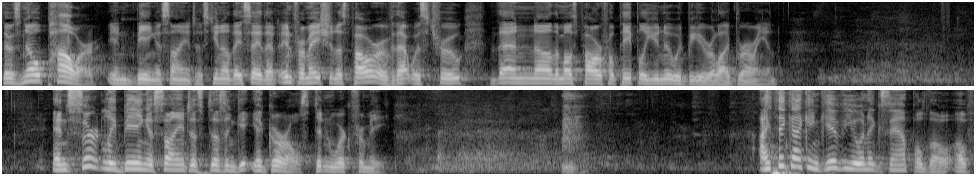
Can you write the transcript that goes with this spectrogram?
There's no power in being a scientist. You know, they say that information is power. If that was true, then uh, the most powerful people you knew would be your librarian. And certainly being a scientist doesn't get you girls. Didn't work for me. I think I can give you an example, though, of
